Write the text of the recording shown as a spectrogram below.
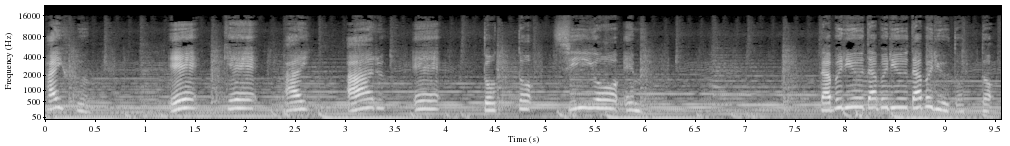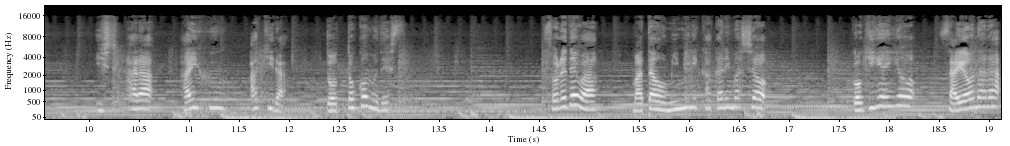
www.ishihara-akira.com www. 石原 -akira.com です。それではまたお耳にかかりましょう。ごきげんよう。さようなら。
